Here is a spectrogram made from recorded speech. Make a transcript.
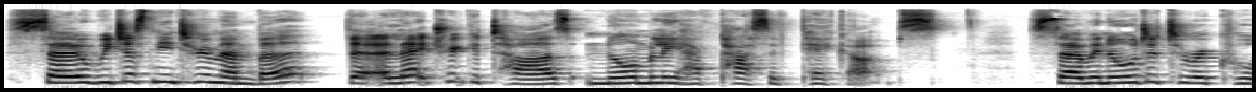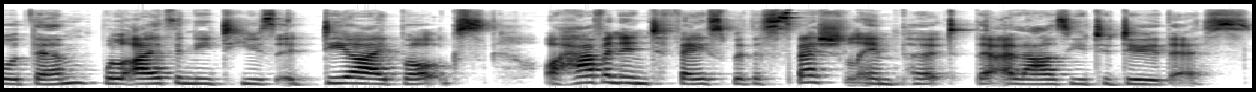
So we just need to remember that electric guitars normally have passive pickups. So in order to record them, we'll either need to use a DI box or have an interface with a special input that allows you to do this.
